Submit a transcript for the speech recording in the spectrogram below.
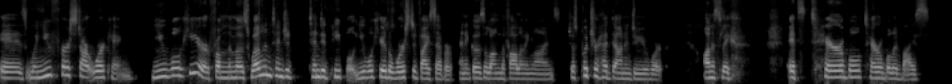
is when you first start working, you will hear from the most well intended people, you will hear the worst advice ever. And it goes along the following lines just put your head down and do your work. Honestly, It's terrible, terrible advice.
